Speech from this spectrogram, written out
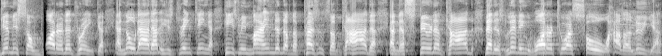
Give me some water to drink. And no doubt that he's drinking, he's reminded of the presence of God and the Spirit of God that is living water to our soul. Hallelujah.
